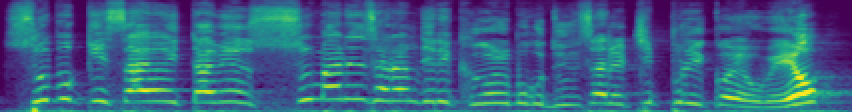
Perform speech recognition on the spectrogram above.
수북히 쌓여 있다면 수많은 사람들이 그걸 보고 눈살을 찌푸릴 거예요. 왜요?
